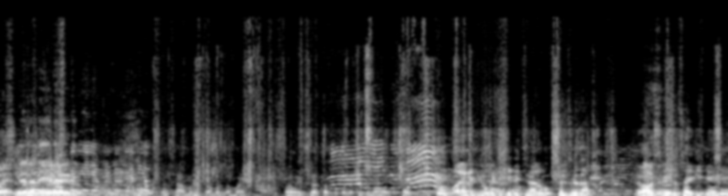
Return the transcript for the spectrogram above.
ఫస్ట్ నెలనే సామాన్య ఇట్లా తప్పకుండా కుటుంబం ఒక టికెట్ ఇచ్చినారు తెలుసు కదా? రెండు సైకిల్ చేయండి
